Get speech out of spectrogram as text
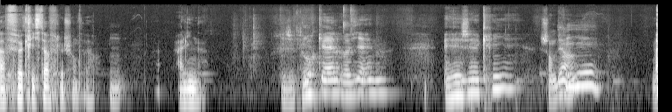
Pas, Feu Christophe, le chanteur. Mm. Aline. Et j'ai crié. Pour qu'elle revienne. Et j'ai crié. Chante bien. hein.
